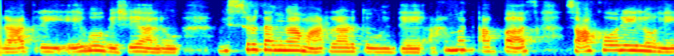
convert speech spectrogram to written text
రాత్రి ఏవో విషయాలు విస్తృతంగా మాట్లాడుతూ ఉంటే అహ్మద్ అబ్బాస్ సాకోరీలోని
